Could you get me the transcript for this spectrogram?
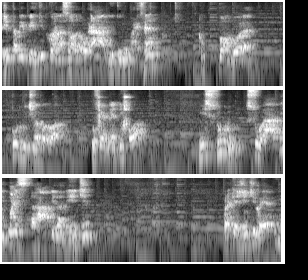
a gente está meio perdido com relação ao horário e tudo mais, né? Bom, agora, por último, eu coloco o fermento em pó, misturo suave, mas rapidamente, para que a gente leve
